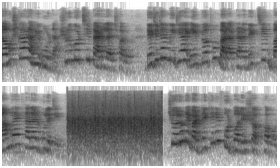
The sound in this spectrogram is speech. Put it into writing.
নমস্কার, আমি উর্না শুরু করছি প্যারালাল ঝলক। ডিজিটাল মিডিয়ায় এই প্রথমবার আপনারা দেখছেন বাংলায় খেলার বুলেটিন। চলুন এবার দেখে নিই ফুটবলের সব খবর।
